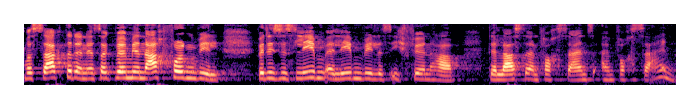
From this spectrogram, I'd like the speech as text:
Was sagt er denn? Er sagt, wer mir nachfolgen will, wer dieses Leben erleben will, das ich für ihn habe, der lasst einfach seins einfach sein.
